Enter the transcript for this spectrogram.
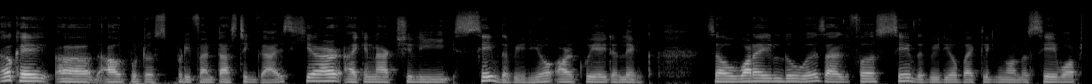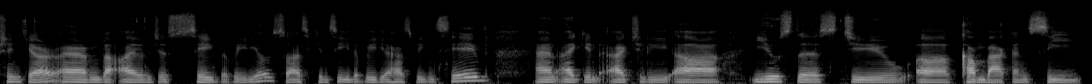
okay uh, the output is pretty fantastic guys. Here I can actually save the video or create a link. So what I'll do is I'll first save the video by clicking on the save option here and I'll just save the video. So as you can see the video has been saved and I can actually uh, use this to uh, come back and see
